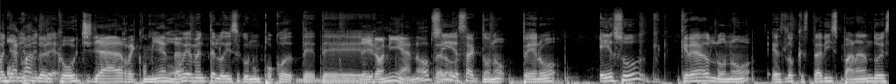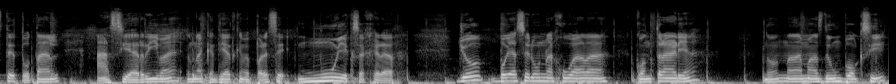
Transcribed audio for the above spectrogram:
Obviamente- cuando el coach ya recomienda. Obviamente lo dice con un poco de... De, De ironía, ¿no? Pero- Sí, exacto, ¿no? Pero eso, créanlo o no, es lo que está disparando este total hacia arriba en una cantidad que me parece muy exagerada. Yo voy a hacer una jugada contraria, ¿no? Nada más de un boxy,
